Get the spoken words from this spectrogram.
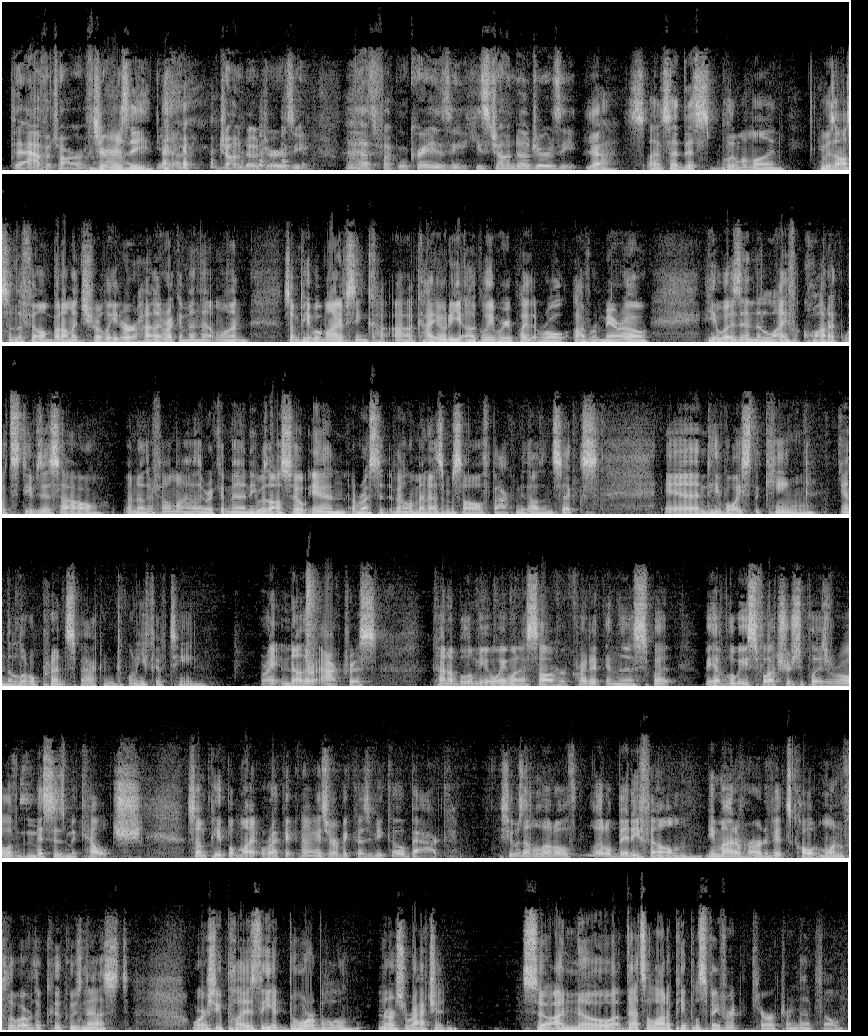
the avatar of God. Jersey. Yeah, John Doe Jersey. That's fucking crazy. He's John Doe Jersey. Yeah, so like I said this blew my mind. He was also in the film, but I'm a cheerleader. Highly recommend that one. Some people might have seen uh, Coyote Ugly, where he played the role of Romero. He was in The Life Aquatic with Steve Zissou, another film I highly recommend. He was also in Arrested Development as himself back in 2006. And he voiced the king in The Little Prince back in 2015. All right, another actress kind of blew me away when I saw her credit in this, but we have Louise Fletcher. She plays the role of Mrs. McKeltch. Some people might recognize her because if you go back, she was in a little little bitty film. You might have heard of it. It's called One Flew Over the Cuckoo's Nest, where she plays the adorable Nurse Ratched. So I know that's a lot of people's favorite character in that film.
